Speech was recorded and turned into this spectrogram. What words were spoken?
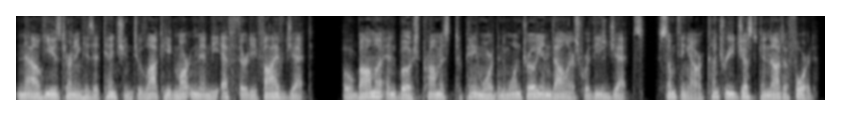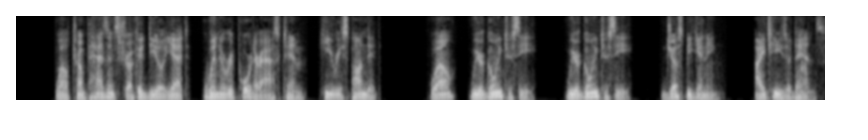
Now he is turning his attention to Lockheed Martin and the F-35 jet. Obama and Bush promised to pay more than $1 trillion for these jets, something our country just cannot afford. While Trump hasn't struck a deal yet, when a reporter asked him, he responded. Well, we're going to see. We're going to see. Just beginning. IT's a dance.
